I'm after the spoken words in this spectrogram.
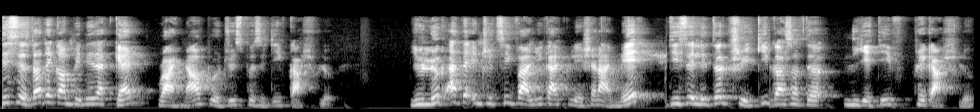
This is not a company that can right now produce positive cash flow. You look at the intrinsic value calculation I made, it is a little tricky because of the negative free cash flow.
